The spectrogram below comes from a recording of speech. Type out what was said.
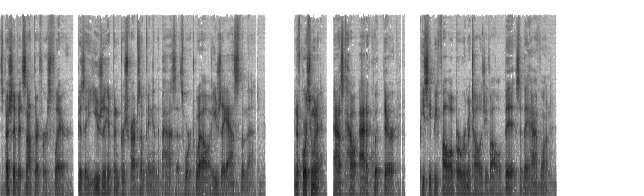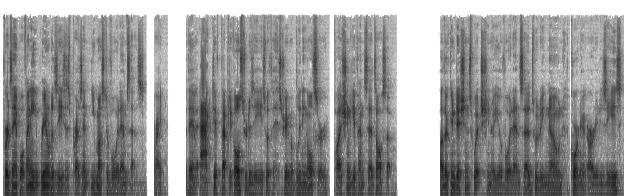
especially if it's not their first flare, because they usually have been prescribed something in the past that's worked well. I usually ask them that. And of course, you want to ask how adequate their PCP follow up or rheumatology follow up is, if they have one. For example, if any renal disease is present, you must avoid NSAIDs, right? They have active peptic ulcer disease with a history of a bleeding ulcer, probably shouldn't give NSAIDs also. Other conditions which you know you avoid NSAIDs would be known coronary artery disease,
